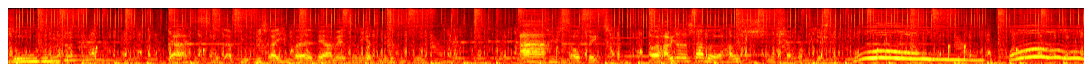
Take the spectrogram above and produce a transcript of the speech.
So, du, du, du. Ja, das wird absolut nicht reichen, weil wir haben jetzt noch die ganze Mitte zu tun. Ach, wie mich das aufregt. Aber habe ich noch eine Stabe? Habe ich. Ich habe noch vier Stück. Oh, oh.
